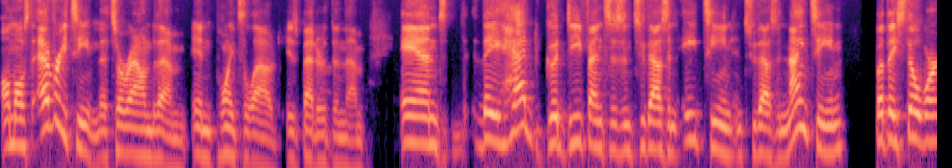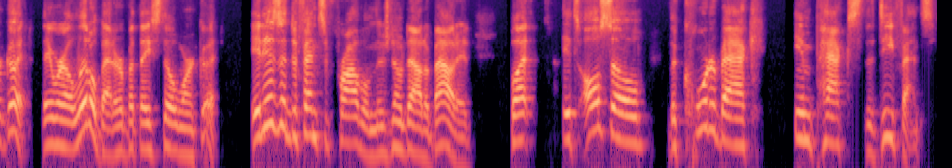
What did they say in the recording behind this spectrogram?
Almost every team that's around them in points allowed is better than them. And they had good defenses in 2018 and 2019, but they still weren't good. They were a little better, but they still weren't good. It is a defensive problem. There's no doubt about it. But it's also the quarterback impacts the defense.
